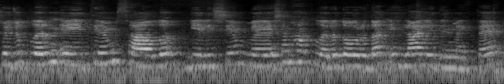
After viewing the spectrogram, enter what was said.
Çocukların eğitim, sağlık, gelişim ve yaşam hakları doğrudan ihlal edilmekte,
